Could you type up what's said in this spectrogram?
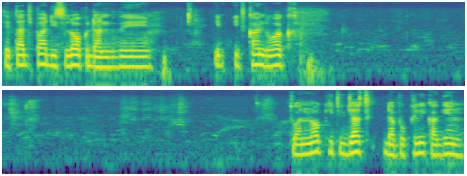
the touchpad is locked and the it, it can't work to unlock it you just double click again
